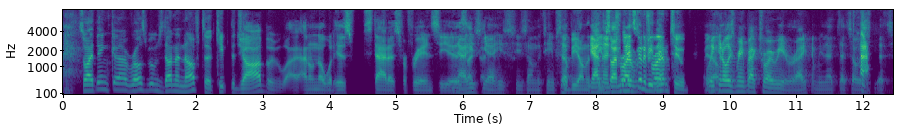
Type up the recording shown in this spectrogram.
So I think uh, Rozeboom's done enough to keep the job. I, I don't know what his status for free agency is. Yeah, I- he's yeah he's he's on the team. He'll be on the yeah, team. So I mean, it's going to be Troy- them two. you We know? can always bring back Troy Reeder, right? I mean that that's always that's.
